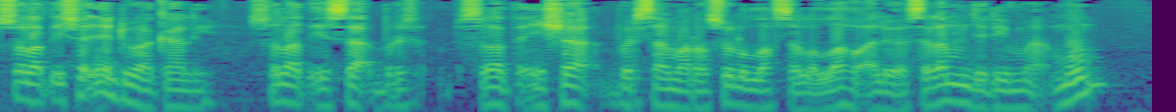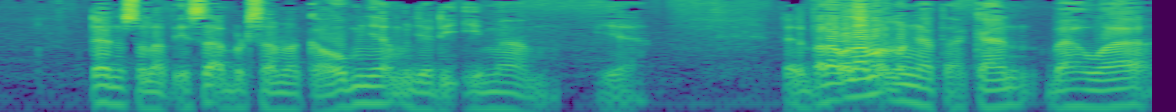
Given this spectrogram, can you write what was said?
Salat isyanya dua kali. Salat isya salat isya bersama Rasulullah sallallahu alaihi wasallam menjadi makmum dan salat isya bersama kaumnya menjadi imam, ya. Dan para ulama mengatakan bahwa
